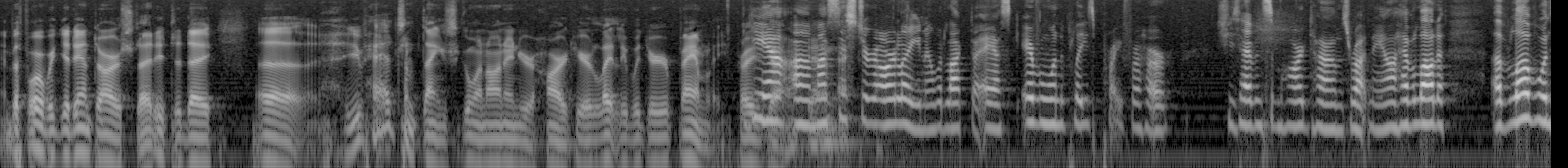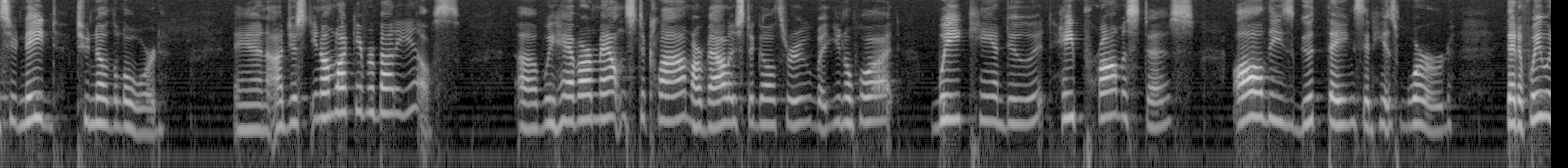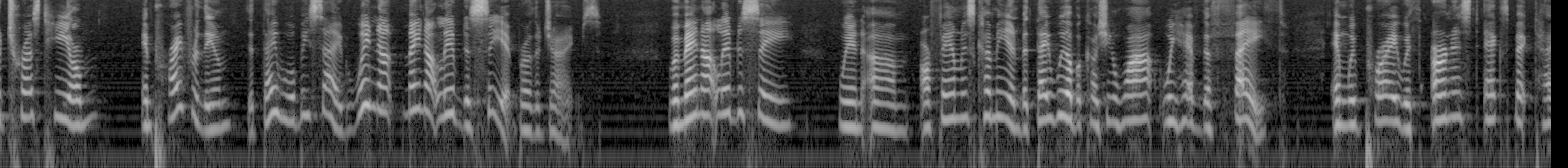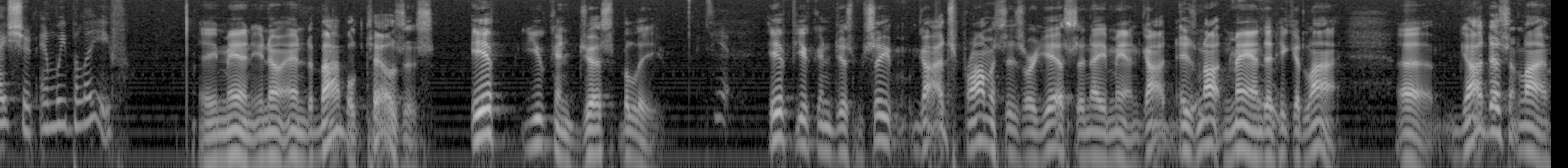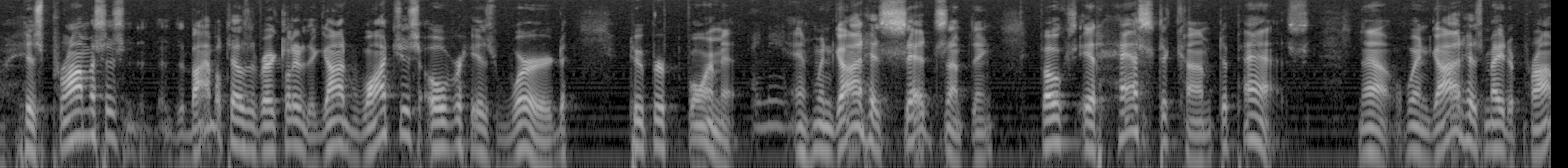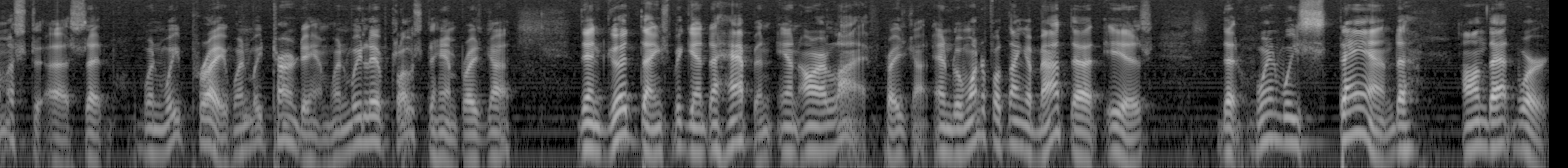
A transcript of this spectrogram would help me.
and before we get into our study today, uh, you've had some things going on in your heart here lately with your family. Praise yeah, God. uh, my And- sister Arlene, I would like to ask everyone to please pray for her. She's having some hard times right now. I have a lot of, of loved ones who need to know the Lord. And I just, you know, I'm like everybody else. Uh, we have our mountains to climb, our valleys to go through, but you know what? We can do it. He promised us all these good things in His Word that if we would trust Him and pray for them, that they will be saved. We not, may not live to see it, Brother James. We may not live to see when um, our families come in, but they will because you know why? We have the faith and we pray with earnest expectation and we believe. Amen. You know, and the Bible tells us if you can just believe. If you can just see God's promises are yes and amen. God is not man that he could lie. Uh, God doesn't lie. His promises, the Bible tells us very clearly that God watches over his word to perform it. Amen. And when God has said something, folks, it has to come to pass. Now, when God has made a promise to us that when we pray, when we turn to Him, when we live close to Him, praise God, then good things begin to happen in our life, praise God. And the wonderful thing about that is that when we stand on that word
